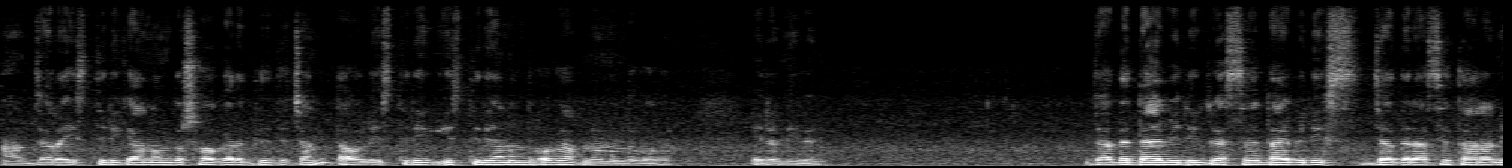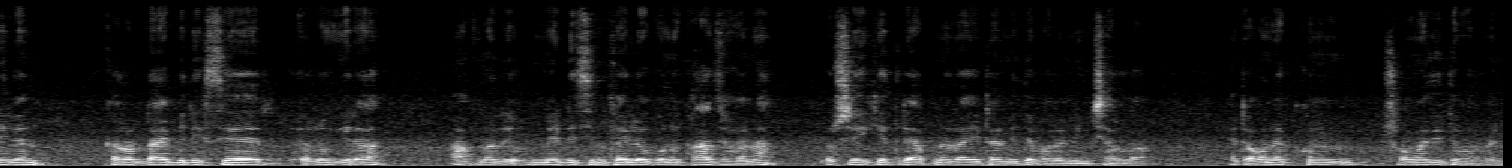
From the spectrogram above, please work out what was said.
আর যারা স্ত্রীকে আনন্দ সহকারে দিতে চান, তাহলে স্ত্রী স্ত্রী আনন্দ পাবে, আপনি আনন্দ পাবেন। এটা নেবেন। যাদের ডায়াবেটিস আছে ডায়াবেটিস যাদের আছে, তারা নেবেন। কারণ ডায়াবেটিক্সের রোগীরা আপনার মেডিসিন খাইলেও কোনো কাজ হয় না। তো সেই ক্ষেত্রে আপনারা এটা নিতে পারেন ইনশাল্লাহ এটা অনেকক্ষণ সময় দিতে পারবেন।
